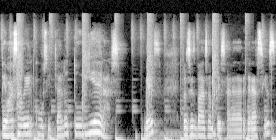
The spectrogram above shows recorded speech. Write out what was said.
te vas a ver como si ya lo tuvieras. ¿Ves? Entonces vas a empezar a dar gracias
